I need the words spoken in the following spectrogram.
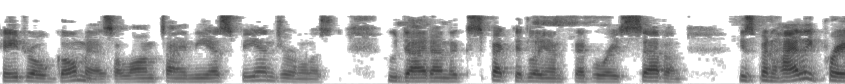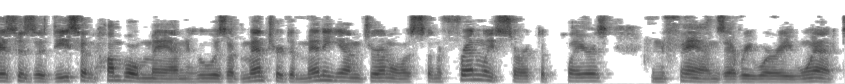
Pedro Gomez, a longtime ESPN journalist who died unexpectedly on February 7th. He's been highly praised as a decent, humble man who was a mentor to many young journalists and a friendly sort to players and fans everywhere he went.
